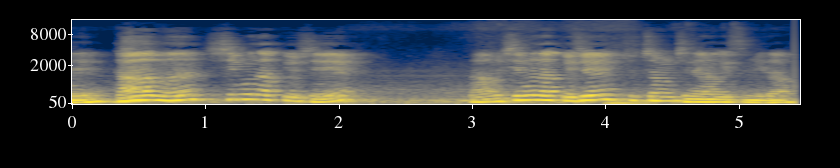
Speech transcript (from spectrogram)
네, 다음은 시문학 교실. 다음 시문학 교실 추첨 진행하겠습니다.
